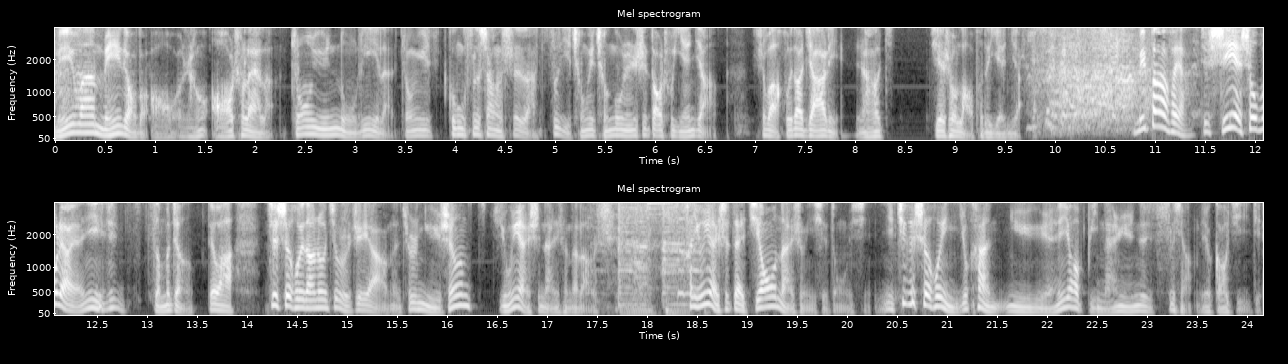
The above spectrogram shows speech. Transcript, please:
没完没了的熬，然后熬出来了，终于努力了，终于公司上市了，自己成为成功人士，到处演讲。是吧？回到家里，然后接受老婆的演讲，没办法呀，这谁也受不了呀。你这怎么整，对吧？这社会当中就是这样的，就是女生永远是男生的老师，她永远是在教男生一些东西。你这个社会，你就看女人要比男人的思想要高级一点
